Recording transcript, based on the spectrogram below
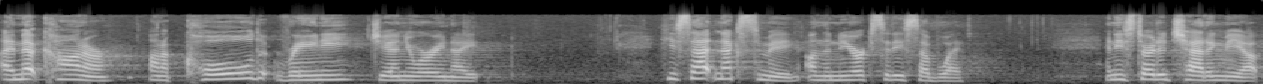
I met Connor on a cold, rainy January night. He sat next to me on the New York City subway, and he started chatting me up.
